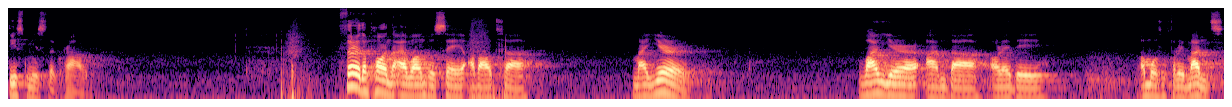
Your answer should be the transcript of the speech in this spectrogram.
dismiss the crowd. Third point I want to say about uh, my year, one year and uh, already almost three months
